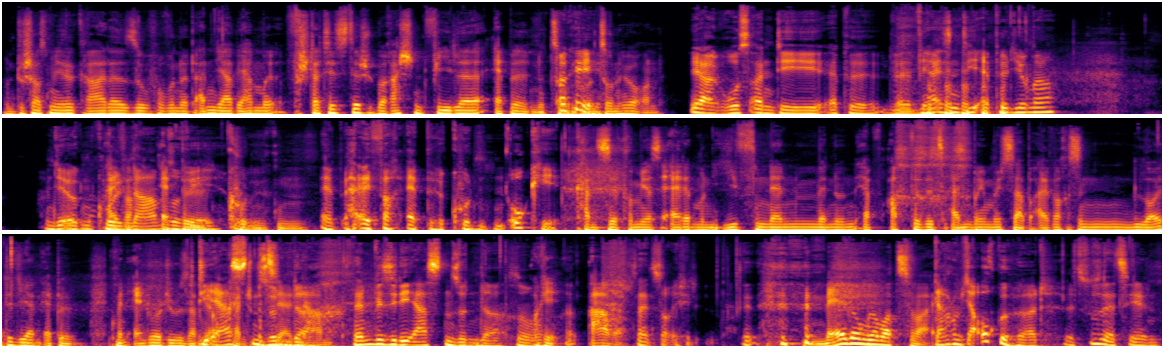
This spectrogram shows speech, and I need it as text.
Und du schaust mir gerade so verwundert an, ja, wir haben statistisch überraschend viele Apple-Nutzer Okay. unter unseren Hörern. Ja, groß an die Apple. Wie heißen die Apple-Jünger? Haben die irgendeinen coolen Einfach Namen? So wie Apple-Kunden. App- einfach Apple-Kunden. Okay. Kannst du von mir aus Adam und Eve nennen, wenn du einen App- Apfelwitz einbringen möchtest, aber einfach sind Leute, die an Apple, ich meine, Android-User Die ersten Sünder. Namen. Nennen wir sie die ersten Sünder. So. Okay, aber Nein, sorry. Meldung Nummer zwei. Darum habe ich auch gehört. Willst du es erzählen?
